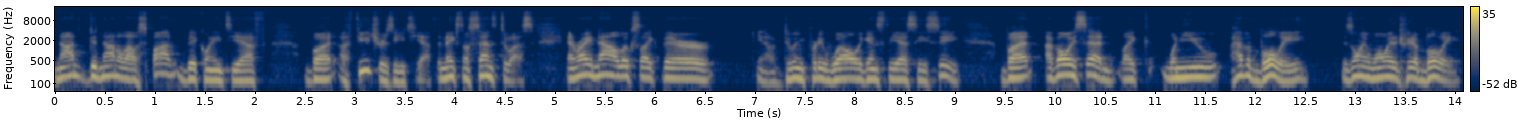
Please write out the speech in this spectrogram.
not did not allow spot Bitcoin ETF, but a futures ETF. It makes no sense to us. And right now, it looks like they're you know doing pretty well against the SEC. But I've always said, like, when you have a bully, there's only one way to treat a bully.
